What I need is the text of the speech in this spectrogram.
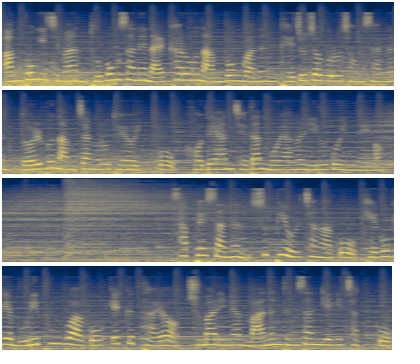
암봉이지만 도봉산의 날카로운 암봉과는 대조적으로 정상은 넓은 암장으로 되어 있고 거대한 재단 모양을 이루고 있네요. 사패산은 숲이 울창하고 계곡에 물이 풍부하고 깨끗하여 주말이면 많은 등산객이 찾고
